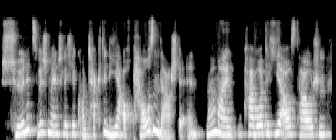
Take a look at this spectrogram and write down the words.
schöne zwischenmenschliche Kontakte, die ja auch Pausen darstellen. Ne, mal ein paar Worte hier austauschen,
